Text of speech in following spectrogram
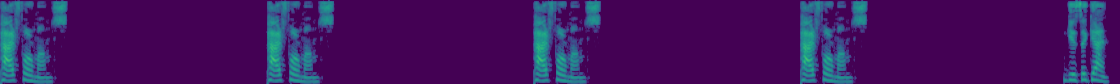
Performans. Performans performans. Performans. Gezegen.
